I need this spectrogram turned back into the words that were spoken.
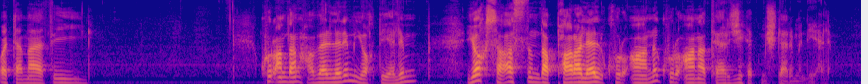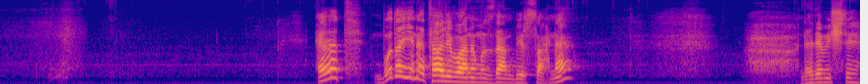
Ve temafil. Kur'an'dan haberleri mi yok diyelim? Yoksa aslında paralel Kur'an'ı Kur'an'a tercih etmişler mi diyelim? Evet, bu da yine Taliban'ımızdan bir sahne. Ne demişti?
